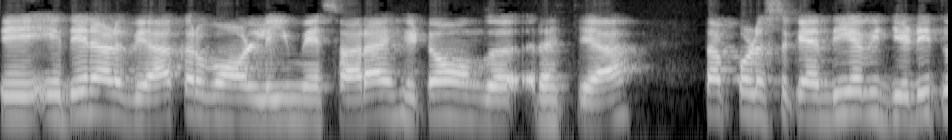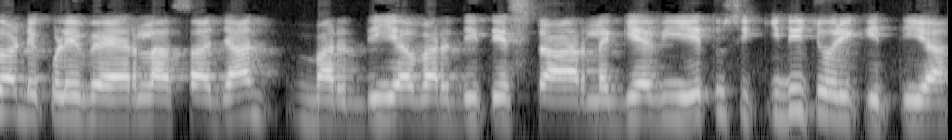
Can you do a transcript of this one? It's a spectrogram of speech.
ਤੇ ਇਹਦੇ ਨਾਲ ਵਿਆਹ ਕਰਵਾਉਣ ਲਈ ਮੈਂ ਸਾਰਾ ਇਹ ਢੋਂਗ ਰਚਿਆ। ਤਾਂ ਪੁਲਿਸ ਕਹਿੰਦੀ ਆ ਵੀ ਜਿਹੜੀ ਤੁਹਾਡੇ ਕੋਲੇ ਵਾਇਰਲੈਸ ਆ ਜਾਂ ਵਰਦੀ ਆ, ਵਰਦੀ ਤੇ ਸਟਾਰ ਲੱਗਿਆ ਵੀ ਇਹ ਤੁਸੀਂ ਕਿਹਦੀ ਚੋਰੀ ਕੀਤੀ ਆ?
